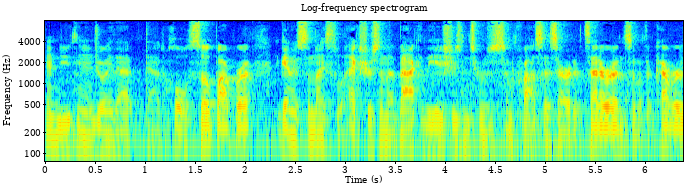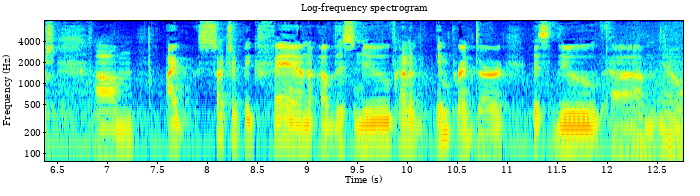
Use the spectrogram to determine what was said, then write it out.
and you can enjoy that, that whole soap opera. Again, there's some nice little extras on the back of the issues in terms of some process art, etc., and some other covers. Um, I'm such a big fan of this new kind of imprint or this new, um, you know,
